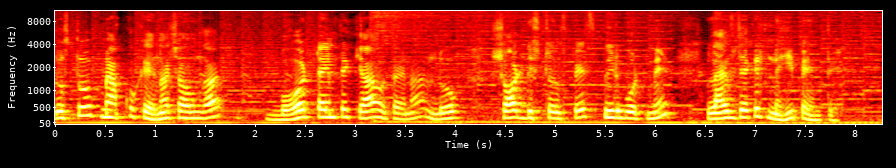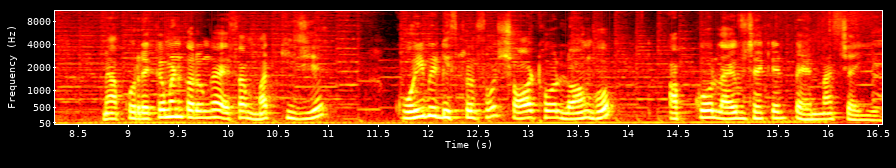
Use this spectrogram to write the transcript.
दोस्तों, मैं आपको कहना चाहूँगा, बहुत टाइम पे क्या होता है ना, लोग शॉर्ट डिस्टेंस पे स्पीड बोट में लाइफ जैकेट नहीं पहनते। मैं आपको रेकमेंड करूँगा, ऐसा मत कीजिए। कोई भी डिस्टेंस हो शॉर्ट हो लॉन्ग हो, आपको लाइफ जैकेट पहनना चाहिए।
